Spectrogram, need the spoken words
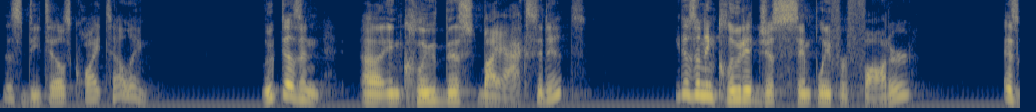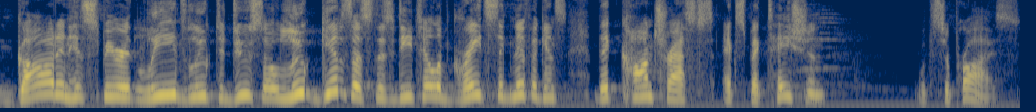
This detail is quite telling. Luke doesn't uh, include this by accident, he doesn't include it just simply for fodder. As God and His Spirit leads Luke to do so, Luke gives us this detail of great significance that contrasts expectation with surprise.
